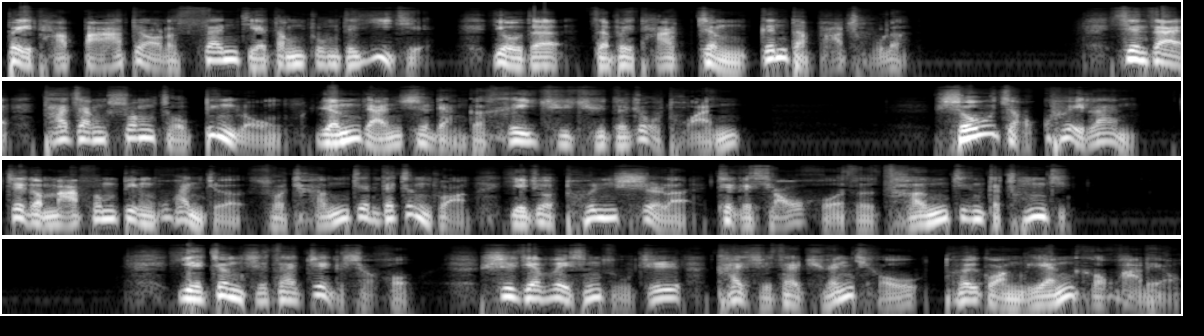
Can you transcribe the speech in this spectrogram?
被他拔掉了三节当中的一节，有的则被他整根的拔除了。现在他将双手并拢，仍然是两个黑黢黢的肉团。手脚溃烂，这个麻风病患者所常见的症状，也就吞噬了这个小伙子曾经的憧憬。也正是在这个时候，世界卫生组织开始在全球推广联合化疗。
